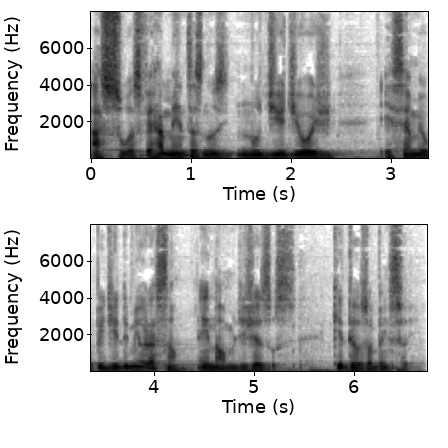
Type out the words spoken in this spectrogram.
as suas ferramentas no, no dia de hoje. Esse é o meu pedido e minha oração, em nome de Jesus. Que Deus abençoe.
